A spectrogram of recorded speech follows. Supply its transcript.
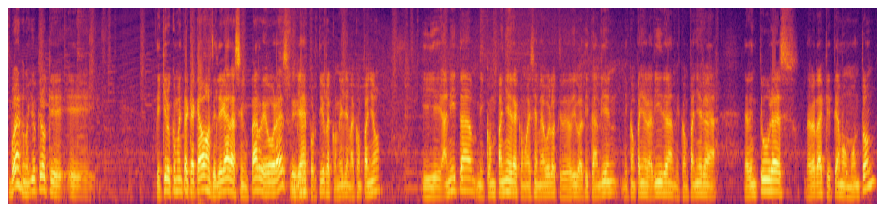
Bueno, yo creo que eh, te quiero comentar que acabamos de llegar hace un par de horas, un viaje por tierra con ella, me acompañó. Y Anita, mi compañera, como decía mi abuelo, te lo digo a ti también, mi compañera de vida, mi compañera de aventuras, la verdad que te amo un montón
